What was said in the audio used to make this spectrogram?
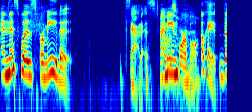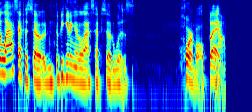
and this was for me the saddest. I It mean, horrible. Okay, the last episode, the beginning of the last episode was horrible, but Yeah.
